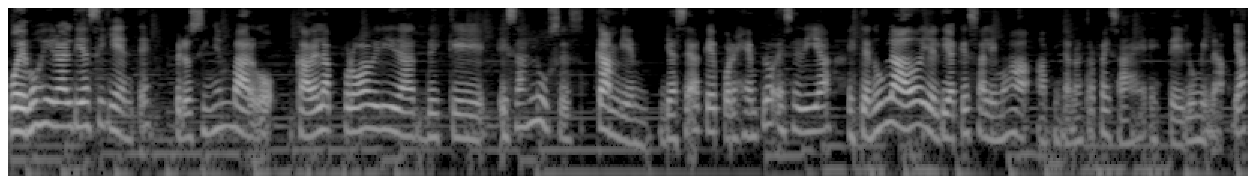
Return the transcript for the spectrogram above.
Podemos ir al día siguiente, pero sin embargo cabe la probabilidad de que esas luces cambien, ya sea que, por ejemplo, ese día esté nublado y el día que salimos a, pintar nuestro paisaje esté iluminado, ¿ya?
